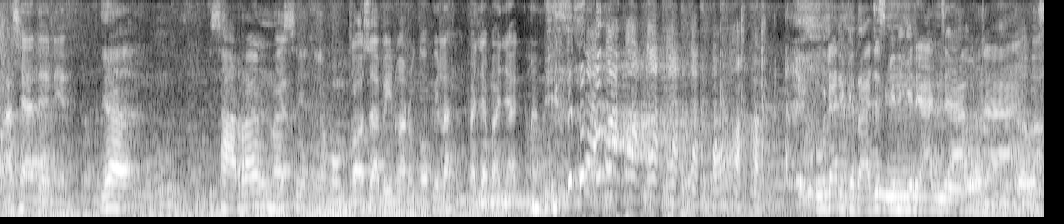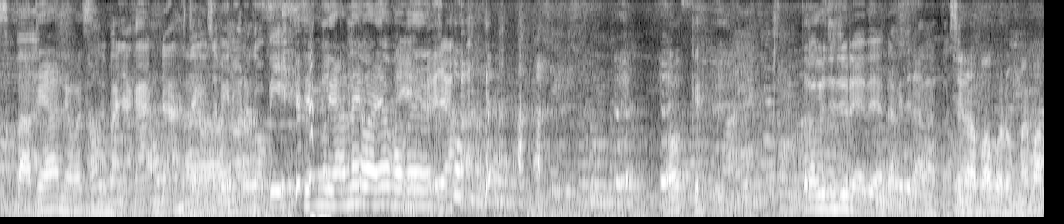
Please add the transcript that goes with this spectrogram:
Nasihat ya ini ya? Ya saran mas ya, ya mungkin. nggak usah bikin warung kopi lah banyak-banyak nanti udah dikit aja segini-gini aja udah Terus pakaian ya mas. banyak kan dah jangan usah bikin warung kopi Sing liane lah ya pokoknya. Iya. Oke. terlalu jujur ya ya tapi tidak apa-apa Ya nggak apa-apa dong, memang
